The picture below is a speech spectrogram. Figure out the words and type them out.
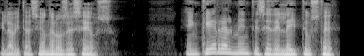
Y la habitación de los deseos. ¿En qué realmente se deleita usted?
